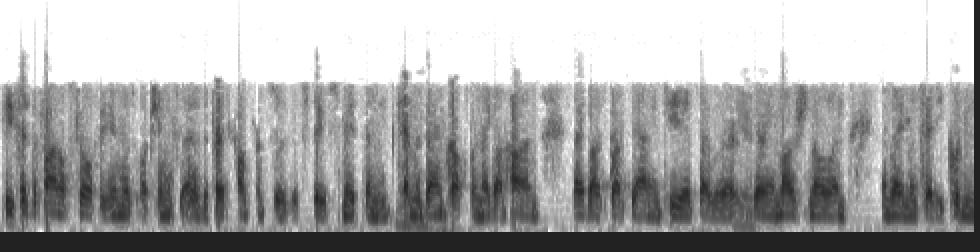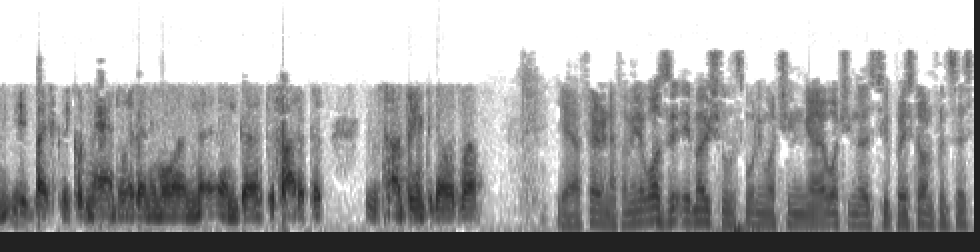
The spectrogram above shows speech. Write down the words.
he said the final straw for him was watching uh, the press conferences of Steve Smith and Cameron. Bancroft when they got home. They both broke down in tears. They were yeah. very emotional, and, and Lehmann said he couldn't, he basically couldn't handle it anymore, and, and uh, decided that it was time for him to go as well. Yeah, fair enough. I mean, it was emotional this morning watching uh, watching those two press conferences.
